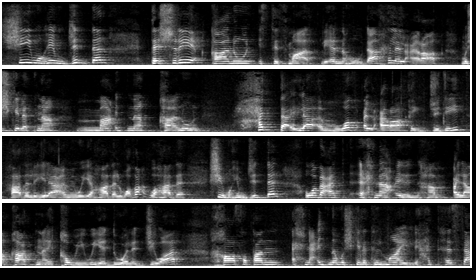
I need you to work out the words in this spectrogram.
شيء مهم جدا تشريع قانون استثمار لأنه داخل العراق مشكلتنا ما عندنا قانون. حتى يلائم وضع العراقي الجديد هذا اللي يلائم ويا هذا الوضع وهذا شيء مهم جدا. وبعد إحنا علاقاتنا قوي ويا دول الجوار. خاصة إحنا عندنا مشكلة الماي اللي حد هسه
